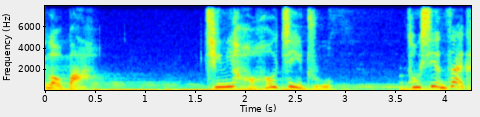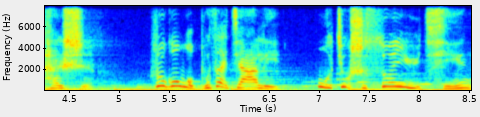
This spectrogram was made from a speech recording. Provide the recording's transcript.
老爸，请你好好记住，从现在开始，如果我不在家里，我就是孙雨晴，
